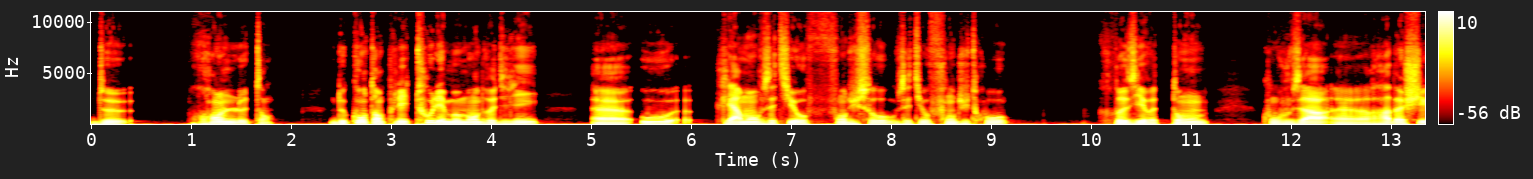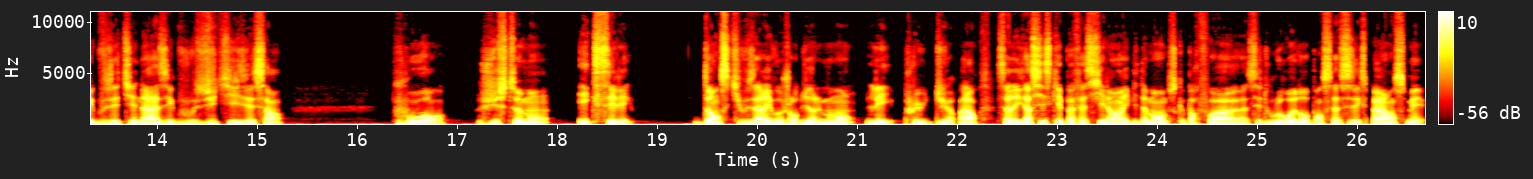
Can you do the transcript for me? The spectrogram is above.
de prendre le temps de contempler tous les moments de votre vie euh, où clairement vous étiez au fond du seau, vous étiez au fond du trou, creusiez votre tombe, qu'on vous a euh, rabâché que vous étiez naze et que vous utilisez ça pour justement exceller dans ce qui vous arrive aujourd'hui dans les moments les plus durs. Alors, c'est un exercice qui n'est pas facile, hein, évidemment, parce que parfois euh, c'est douloureux de repenser à ces expériences, mais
